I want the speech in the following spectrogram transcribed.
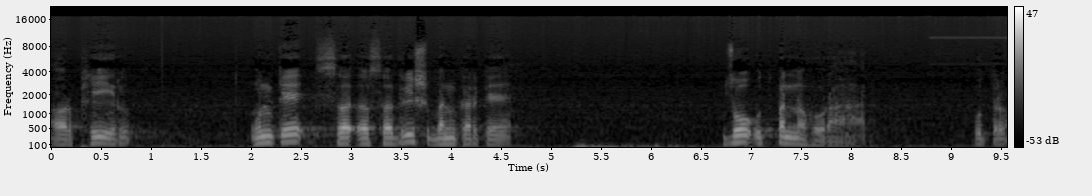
और फिर उनके सदृश बन करके जो उत्पन्न हो रहा है। पुत्र,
